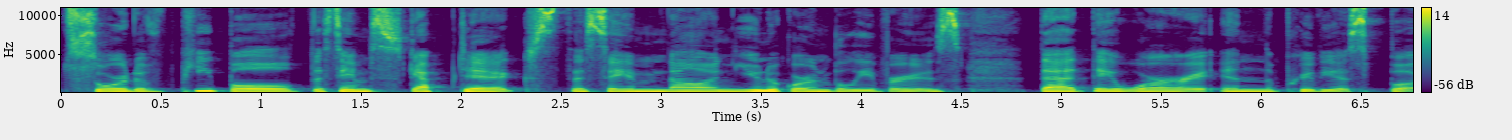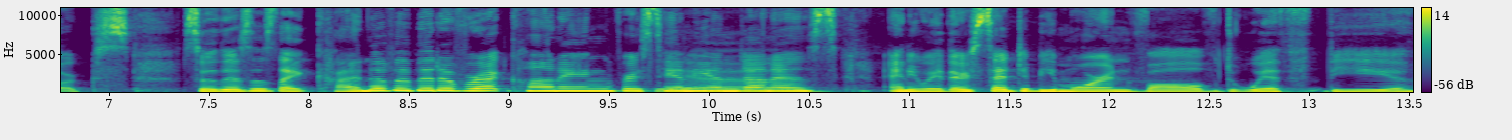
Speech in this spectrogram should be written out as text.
sort of people, the same skeptics, the same non unicorn believers that they were in the previous books. So this is like kind of a bit of retconning for Sandy and Dennis. Anyway, they're said to be more involved with the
